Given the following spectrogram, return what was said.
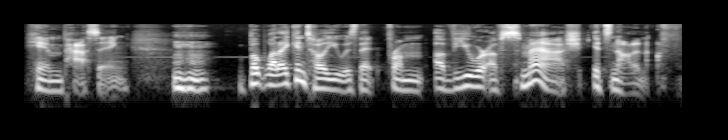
him passing. Mhm. But what I can tell you is that from a viewer of Smash, it's not enough.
